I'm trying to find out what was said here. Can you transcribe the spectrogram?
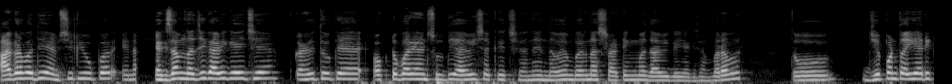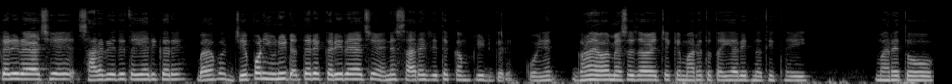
આગળ વધીએ એમસીક્યુ ઉપર. એના એક્ઝામ નજીક આવી ગઈ છે. કહ્યું હતું કે ઓક્ટોબર એન્ડ સુધી આવી શકે છે અને નવેમ્બરના સ્ટાર્ટિંગમાં જ આવી ગઈ એક્ઝામ બરાબર? તો જે પણ તૈયારી કરી રહ્યા છે, સારી રીતે તૈયારી કરે. બરાબર? જે પણ યુનિટ અત્યારે કરી રહ્યા છે, એને સારી રીતે કમ્પ્લીટ કરે. કોઈને ઘણા એવા મેસેજ આવે છે કે મારે તો તૈયારી જ નથી થઈ. મારે તો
